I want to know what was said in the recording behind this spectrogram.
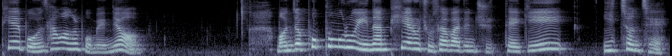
피해 본 상황을 보면요. 먼저 폭풍으로 인한 피해로 조사받은 주택이 2,000채.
